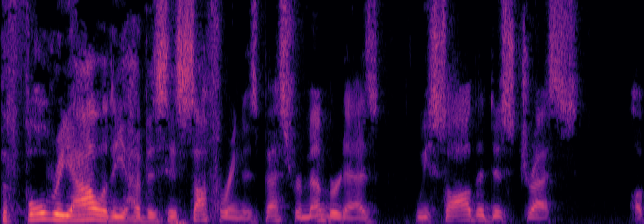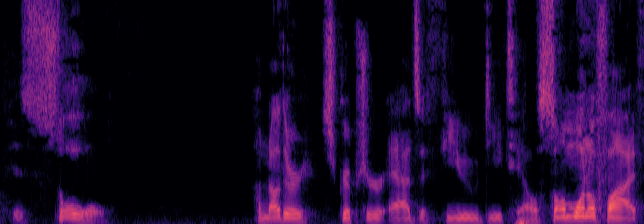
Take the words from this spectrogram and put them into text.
the full reality of his, his suffering is best remembered as we saw the distress of his soul. Another scripture adds a few details. Psalm 105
